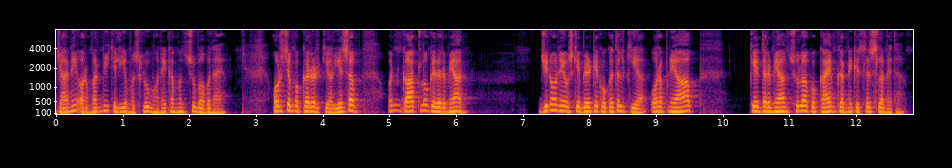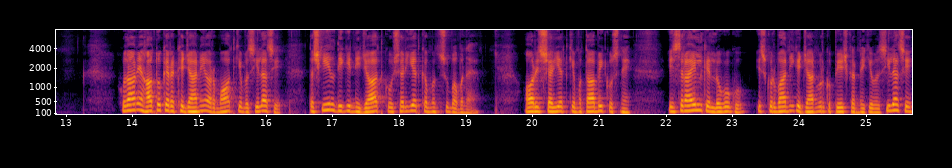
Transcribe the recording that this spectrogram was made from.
جانے اور مرنے کے لیے مصلوب ہونے کا منصوبہ بنایا اور اسے مقرر کیا اور یہ سب ان قاتلوں کے درمیان جنہوں نے اس کے بیٹے کو قتل کیا اور اپنے آپ کے درمیان صلح کو قائم کرنے کے سلسلہ میں تھا۔ خدا نے ہاتھوں کے رکھے جانے اور موت کے وسیلہ سے تشکیل دی گئی نجات کو شریعت کا منصوبہ بنایا اور اس شریعت کے مطابق اس نے اسرائیل کے لوگوں کو اس قربانی کے جانور کو پیش کرنے کے وسیلہ سے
